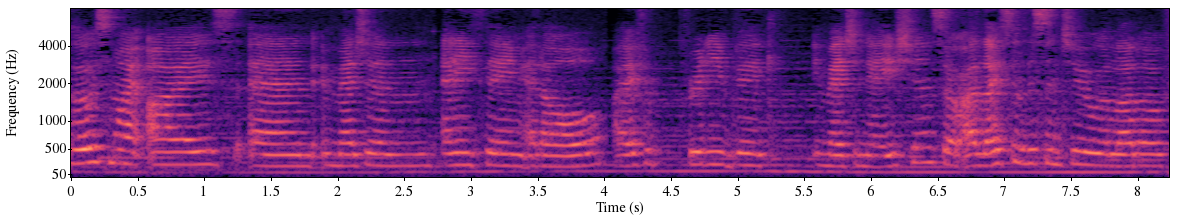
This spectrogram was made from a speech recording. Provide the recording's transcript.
close my eyes and imagine anything at all. I have a pretty big imagination, so I like to listen to a lot of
